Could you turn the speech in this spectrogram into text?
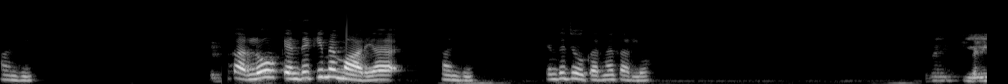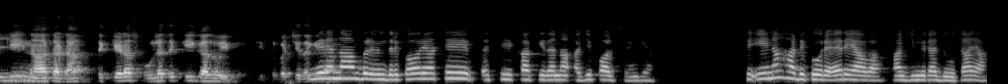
ਹਾਂਜੀ। ਕਰ ਲੋ ਕਹਿੰਦੇ ਕਿ ਮੈਂ ਮਾਰਿਆ। ਹੈ। ਹਾਂਜੀ। ਕਹਿੰਦੇ ਜੋ ਕਰਨਾ ਕਰ ਲੋ ਕੀ ਨਾਂ ਤੁਹਾਡਾ ਤੇ ਕਿਹੜਾ ਸਕੂਲ ਹੈ ਤੇ ਕੀ ਗੱਲ ਹੋਈ? ਤੇ ਬੱਚੇ ਦਾ ਕੀ ਮੇਰਾ ਨਾਂ? ਨਾਮ ਬਲਵਿੰਦਰ ਕੌਰ ਆ ਤੇ ਇੱਥੇ ਕਾਕੇ ਦਾ ਨਾਮ ਅਜੇਪਾਲ ਸਿੰਘ ਆ। ਤੇ ਇਹ ਨਾ ਸਾਡੇ ਕੋਲ ਰਹਿ ਰਿਹਾ ਵਾ। ਹਾਂਜੀ ਮੇਰਾ ਦੋਤਾ ਆ।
